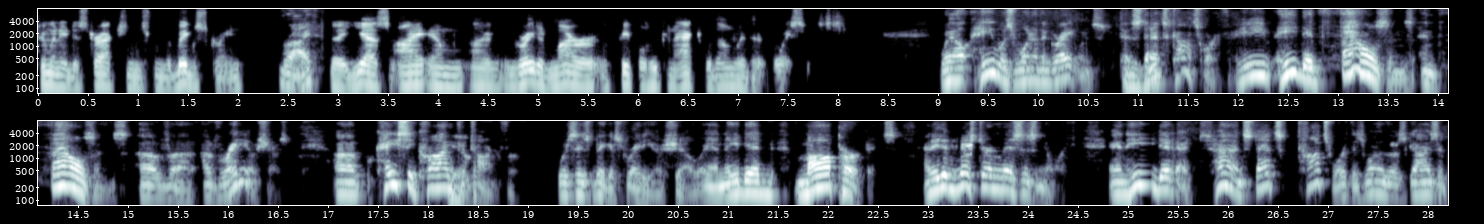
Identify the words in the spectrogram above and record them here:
too many distractions from the big screen. Right. Uh, yes, I am a great admirer of people who can act with only their voices. Well, he was one of the great ones, Mhm. Staats Cotsworth. He he did thousands and thousands of uh, of radio shows. Uh, Casey Crime Yeah. Photographer was his biggest radio show, and he did Ma Perkins, and he did Mr. and Mrs. North. And he did a ton. Staats Cotsworth is one of those guys that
